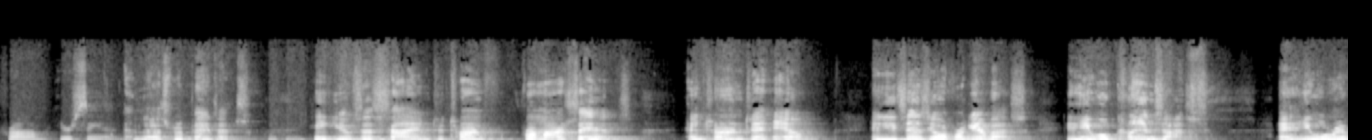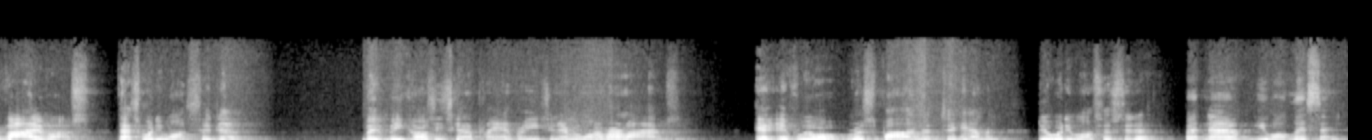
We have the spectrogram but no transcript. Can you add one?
from your sin? And that's repentance. Mm-hmm. He gives us time to turn from our sins and turn to Him. And He says He'll forgive us, and He will cleanse us, and He will revive us. That's what He wants to do. But because He's got a plan for each and every one of our lives if we will respond to Him and do what He wants us to do. But no, you won't listen.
